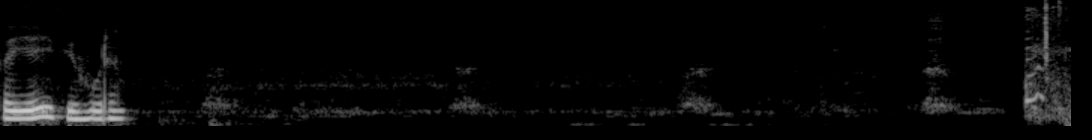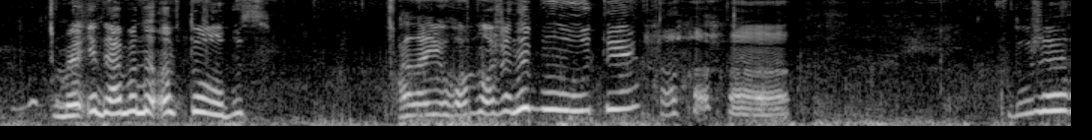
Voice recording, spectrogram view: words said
своєї фігури. Ми йдемо на автобус, але його може не бути. Ха-ха-ха. Дуже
